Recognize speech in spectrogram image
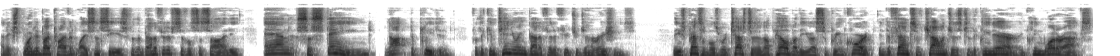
and exploited by private licensees for the benefit of civil society, and sustained, not depleted, for the continuing benefit of future generations. These principles were tested and upheld by the U.S. Supreme Court in defense of challenges to the Clean Air and Clean Water Acts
